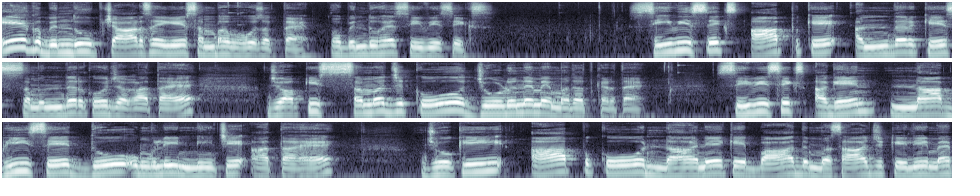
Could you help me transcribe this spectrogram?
एक बिंदु उपचार से ये संभव हो सकता है। वो बिंदु है C V six C V six आपके अंदर के समुंदर को जगाता है, जो आपकी समझ को जोड़ने में मदद करता है। सी वी सिक्स अगेन नाभि से दो उंगली नीचे आता है, जो कि आपको नहाने के बाद मसाज के लिए मैं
